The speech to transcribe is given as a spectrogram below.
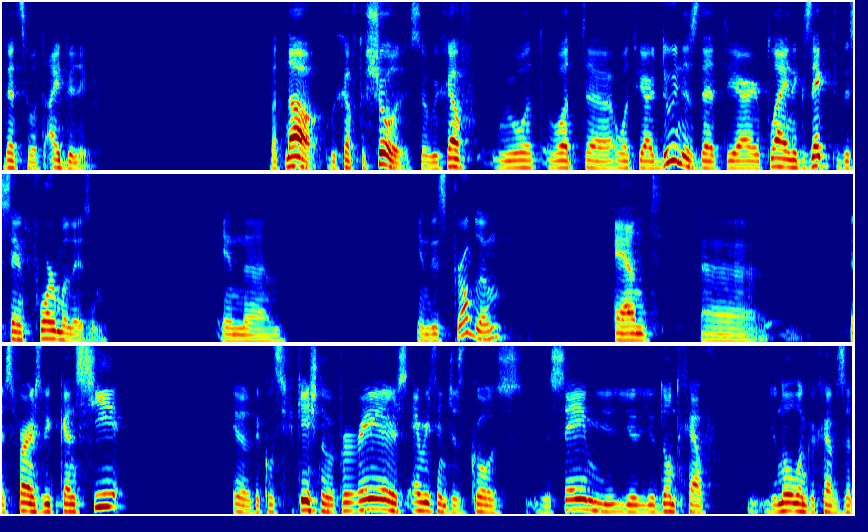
That's what I believe. But now we have to show this. So we have what what uh, what we are doing is that we are applying exactly the same formalism in um, in this problem, and uh, as far as we can see, you know, the classification of operators, everything just goes the same. You you, you don't have you no longer have the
